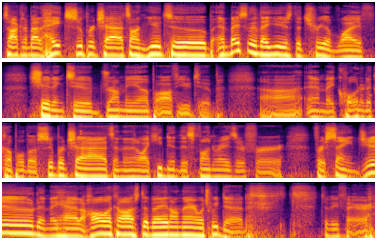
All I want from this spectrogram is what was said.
talking about hate super chats on YouTube. And basically, they used the Tree of Life shooting to drum me up off YouTube. Uh, and they quoted a couple of those super chats, and then they're like, he did this fundraiser for for St. Jude, and they had a Holocaust debate on there, which we did. to be fair,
